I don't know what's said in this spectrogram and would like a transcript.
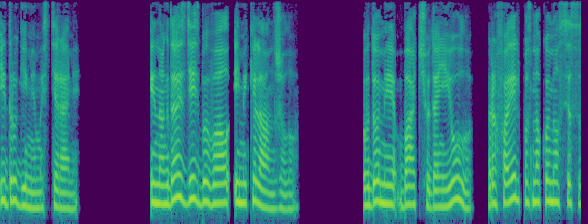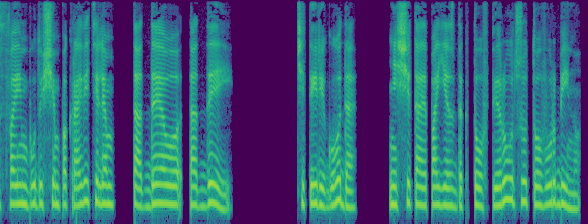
и другими мастерами. Иногда здесь бывал и Микеланджело. В доме Баччо Даньоло Рафаэль познакомился со своим будущим покровителем Таддео Таддеи. Четыре года, не считая поездок то в Перуджу, то в Урбину,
